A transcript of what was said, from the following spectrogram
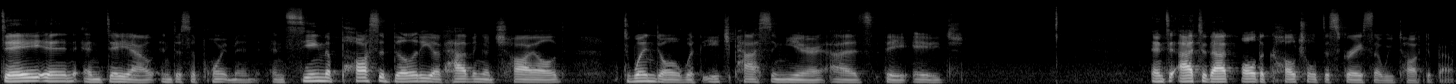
day in and day out in disappointment and seeing the possibility of having a child dwindle with each passing year as they age. And to add to that, all the cultural disgrace that we talked about.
